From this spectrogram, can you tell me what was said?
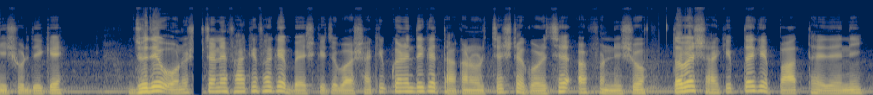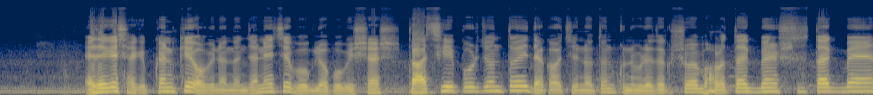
নিশুর দিকে। যদিও অনুষ্ঠানে ফাঁকে ফাঁকে বেশ কিছুবার শাকিব খানের দিকে তাকানোর চেষ্টা করেছে আফরান নিশু, তবে শাকিব তাকে পাত্তাই দেয়নি। এদিকে শাকিব খানকে অভিনন্দন জানিয়েছে বগলি অপবিশ্বাস। তো আজকে এই পর্যন্তই, দেখা হচ্ছে নতুন কোনো ভিডিওতে। সবাই ভালো থাকবেন, সুস্থ থাকবেন।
